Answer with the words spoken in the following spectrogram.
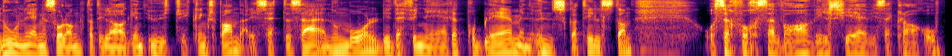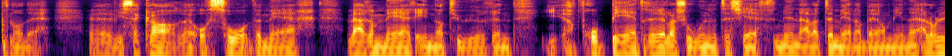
Noen går så langt at de lager en utviklingsplan der de setter seg noen mål, de definerer et problem, en ønska tilstand, og ser for seg hva vil skje hvis jeg klarer å oppnå det. Eh, hvis jeg klarer å sove mer, være mer i naturen, få bedre relasjoner til sjefen min eller til medarbeiderne mine, eller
